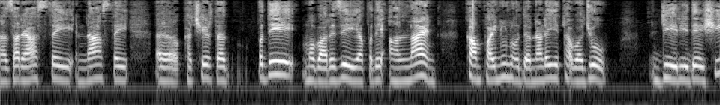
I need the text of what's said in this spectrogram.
نظر هستي نه هستي کچیرته په دې مبارزه یا په دې انلاین کمپاینونو د نړۍ توجه ډیری دی شي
